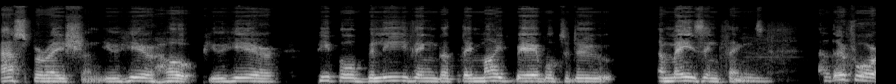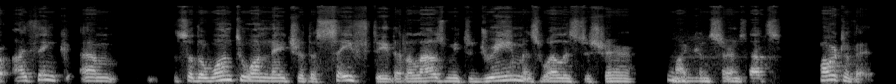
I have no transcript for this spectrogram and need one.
aspiration, you hear hope, you hear people believing that they might be able to do amazing things. Mm. And therefore, I think, um, so the one-to-one nature, the safety that allows me to dream as well as to share mm. my concerns, that's part of it.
